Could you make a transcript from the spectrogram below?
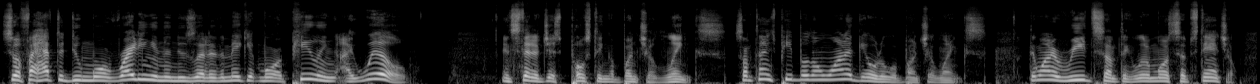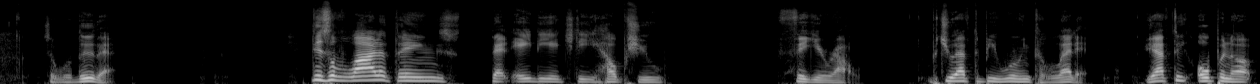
So if I have to do more writing in the newsletter to make it more appealing, I will. Instead of just posting a bunch of links. Sometimes people don't want to go to a bunch of links. They want to read something a little more substantial. So we'll do that. There's a lot of things that ADHD helps you figure out, but you have to be willing to let it. You have to open up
